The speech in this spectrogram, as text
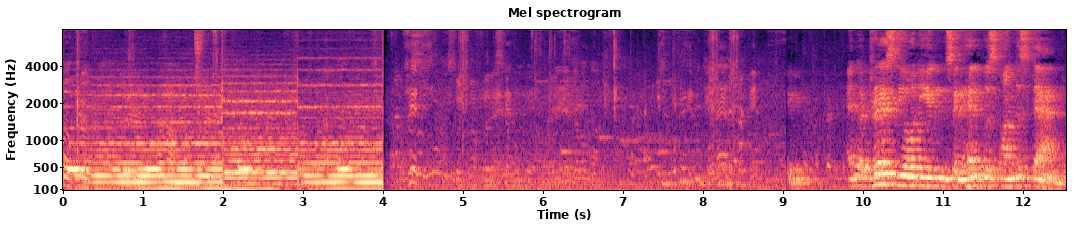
and address the audience and help us understand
